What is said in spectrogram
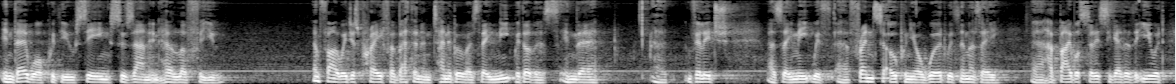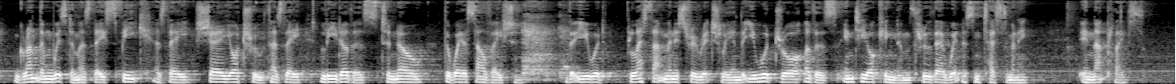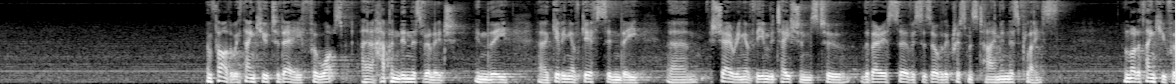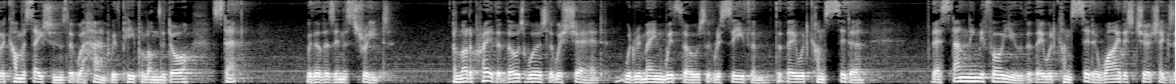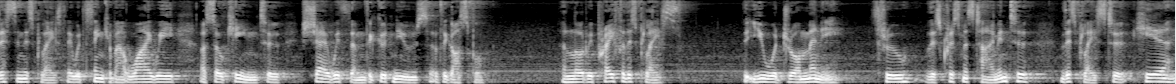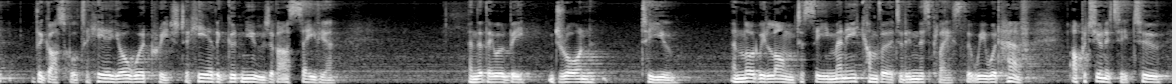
in their walk with you, seeing Suzanne in her love for you. And Father, we just pray for Bethan and Tenebu as they meet with others in their uh, village, as they meet with uh, friends to open your word with them, as they uh, have Bible studies together, that you would grant them wisdom as they speak, as they share your truth, as they lead others to know the way of salvation, that you would bless that ministry richly and that you would draw others into your kingdom through their witness and testimony in that place. And Father, we thank you today for what's uh, happened in this village, in the uh, giving of gifts, in the um, sharing of the invitations to the various services over the Christmas time in this place. And Lord, I thank you for the conversations that were had with people on the doorstep, with others in the street, and Lord, I pray that those words that were shared would remain with those that receive them, that they would consider their standing before you, that they would consider why this church exists in this place. They would think about why we are so keen to share with them the good news of the gospel. And Lord, we pray for this place that you would draw many through this Christmas time into this place to hear the gospel, to hear your word preached, to hear the good news of our Saviour, and that they would be drawn to you. And Lord, we long to see many converted in this place, that we would have opportunity to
